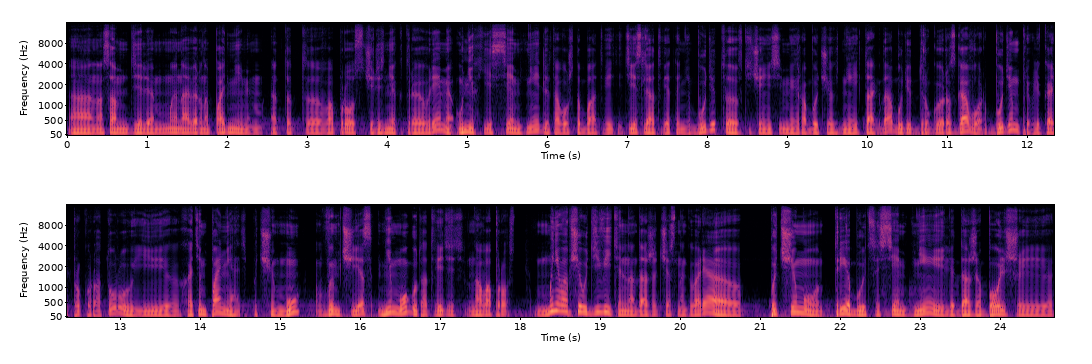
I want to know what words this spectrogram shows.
Э, на самом деле мы, наверное, поднимем этот э, вопрос через некоторое время. У них есть 7 дней для того, чтобы ответить. Если ответа не будет в течение 7 рабочих дней, тогда будет другой разговор. Будем привлекать прокуратуру и хотим понять, почему в МЧС не могут ответить на вопрос. Мне вообще удивительно даже, честно говоря, почему требуется 7 дней или даже больше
